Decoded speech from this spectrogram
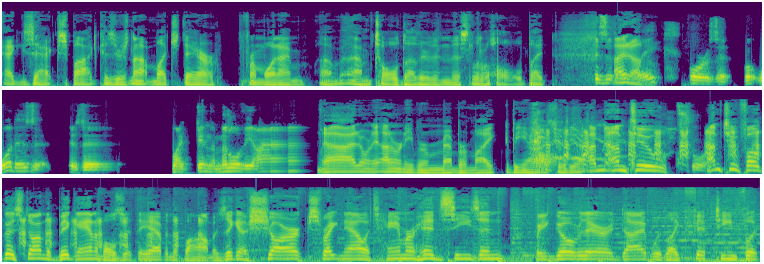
exact spot because there's not much there from what I'm um, I'm told, other than this little hole. But Is it I a don't know. lake or is it what, what is it? Is it like in the middle of the island? uh, I don't I don't even remember, Mike. To be honest with you, I'm I'm too Sure. I'm too focused on the big animals that they have in the Bahamas. They got sharks right now. It's hammerhead season, where you can go over there and dive with like 15 foot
